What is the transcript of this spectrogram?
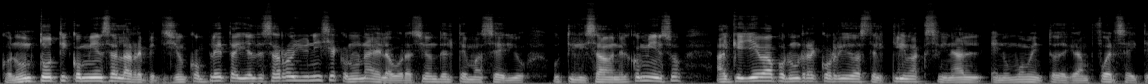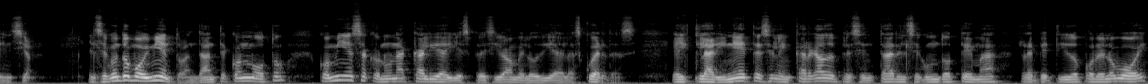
Con un tutti comienza la repetición completa y el desarrollo inicia con una elaboración del tema serio utilizado en el comienzo, al que lleva por un recorrido hasta el clímax final en un momento de gran fuerza y tensión. El segundo movimiento, andante con moto, comienza con una cálida y expresiva melodía de las cuerdas. El clarinete es el encargado de presentar el segundo tema repetido por el oboe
